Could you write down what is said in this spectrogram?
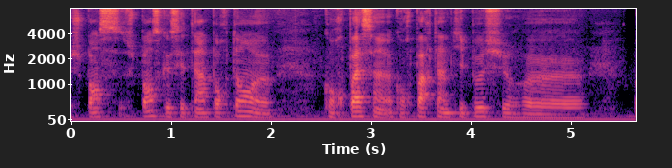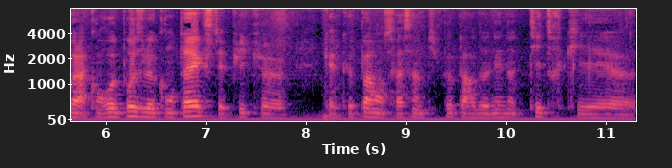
Je pense, je pense que c'était important euh, qu'on repasse, qu'on reparte un petit peu sur, euh, voilà, qu'on repose le contexte et puis que quelque part on se fasse un petit peu pardonner notre titre qui est, euh,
